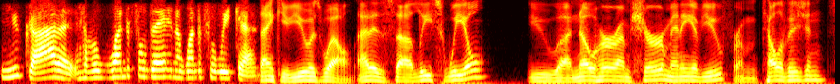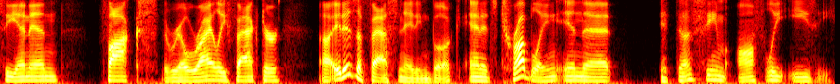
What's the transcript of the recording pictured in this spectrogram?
You got it. Have a wonderful day and a wonderful weekend. Thank you. You as well. That is uh, Lis Wiehl. You uh, know her, I'm sure, many of you from television, CNN, Fox, The O'Reilly Factor. Uh, it is a fascinating book, and it's troubling in that it does seem awfully easy.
